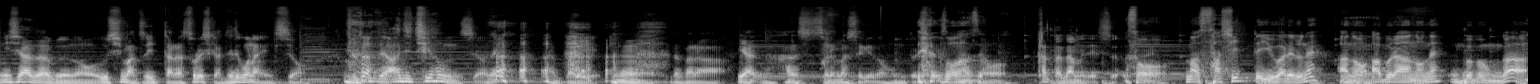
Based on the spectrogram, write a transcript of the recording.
西麻布の牛松行ったらそれしか出てこないんですよ。全然味違うんですよね。やっぱり、うん、だからいや話それましたけど本当に。そうなんですよ買ったらダメです。そう。まあサシって言われるね。あのうん。油のね部分が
